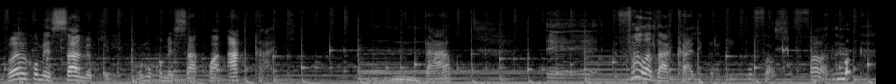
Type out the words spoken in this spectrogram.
Vamos começar, meu querido. Vamos começar com a Akali. Hum. Tá? É... Fala da Akali pra mim, por favor. Fala da Akali.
